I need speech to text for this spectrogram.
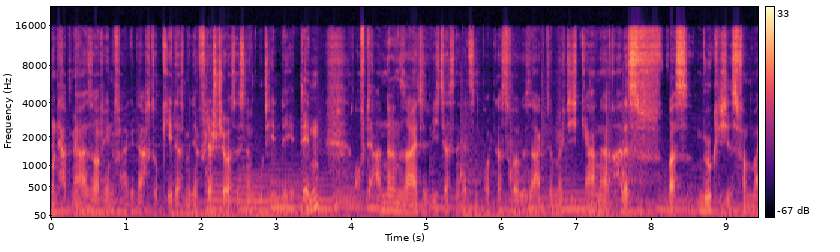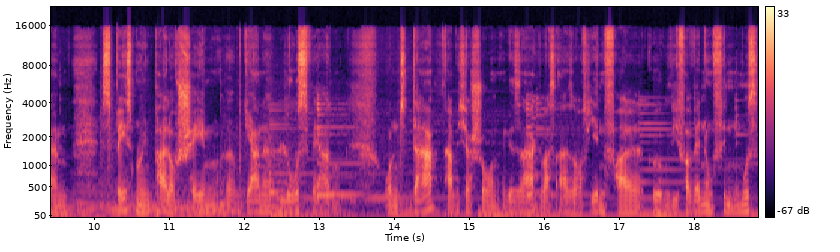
und habe mir also auf jeden Fall gedacht, okay, das mit den Flash-Servers ist eine gute Idee. Denn auf der anderen Seite, wie ich das in der letzten Podcast-Folge sagte, möchte ich gerne alles, was möglich ist von meinem Space Marine Pile of Shame äh, gerne loswerden. Und da habe ich ja schon gesagt, was also auf jeden Fall irgendwie Verwendung finden muss,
